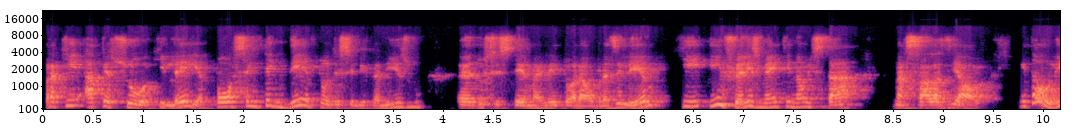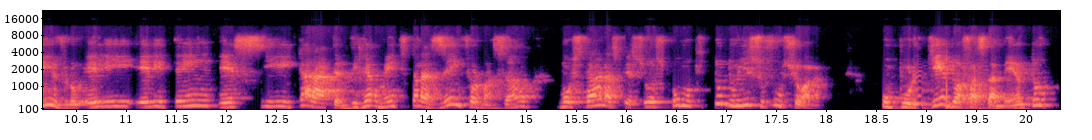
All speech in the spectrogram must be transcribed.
para que a pessoa que leia possa entender todo esse mecanismo é, do sistema eleitoral brasileiro, que infelizmente não está nas salas de aula. Então, o livro ele, ele tem esse caráter de realmente trazer informação, mostrar às pessoas como que tudo isso funciona, o porquê do afastamento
